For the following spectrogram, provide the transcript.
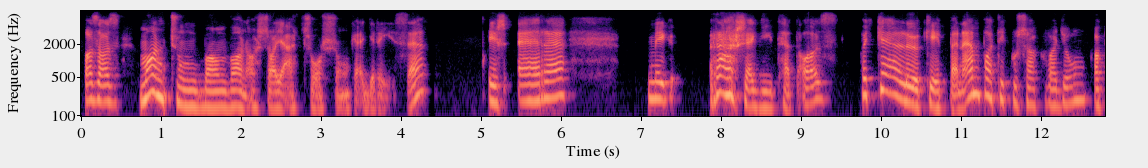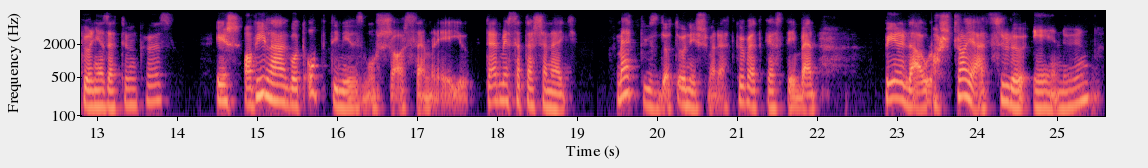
azaz mancsunkban van a saját sorsunk egy része, és erre még rásegíthet az, hogy kellőképpen empatikusak vagyunk a környezetünkhöz, és a világot optimizmussal szemléljük. Természetesen egy megküzdött önismeret következtében például a saját szülő énünk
